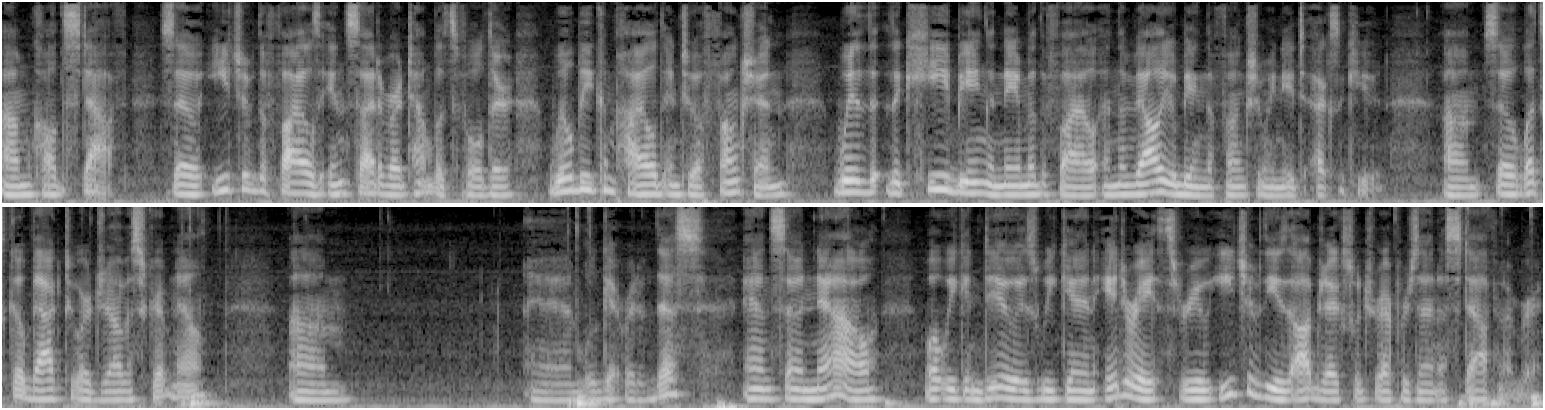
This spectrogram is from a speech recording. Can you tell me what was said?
um, called staff. So each of the files inside of our templates folder will be compiled into a function with the key being the name of the file and the value being the function we need to execute. Um, so let's go back to our JavaScript now. Um, and we'll get rid of this. And so now what we can do is we can iterate through each of these objects which represent a staff member.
